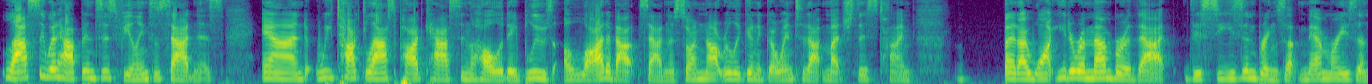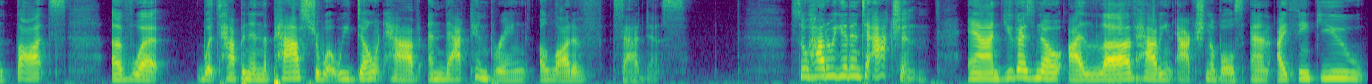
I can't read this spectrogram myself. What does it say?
Lastly, what happens is feelings of sadness. And we talked last podcast in the holiday blues a lot about sadness. So I'm not really going to go into that much this time. But I want you to remember that this season brings up memories and thoughts of what what's happened in the past or what we don't have, and that can bring a lot of sadness. So, how do we get into action? And you guys know I love having actionables, and I think you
